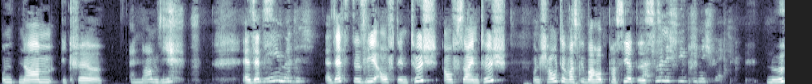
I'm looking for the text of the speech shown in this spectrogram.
und nahm die Krähe. Er nahm sie. Er, setz, er setzte sie auf den Tisch, auf seinen Tisch und schaute, was überhaupt passiert ist. Natürlich fliegt die nicht weg. Nö.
